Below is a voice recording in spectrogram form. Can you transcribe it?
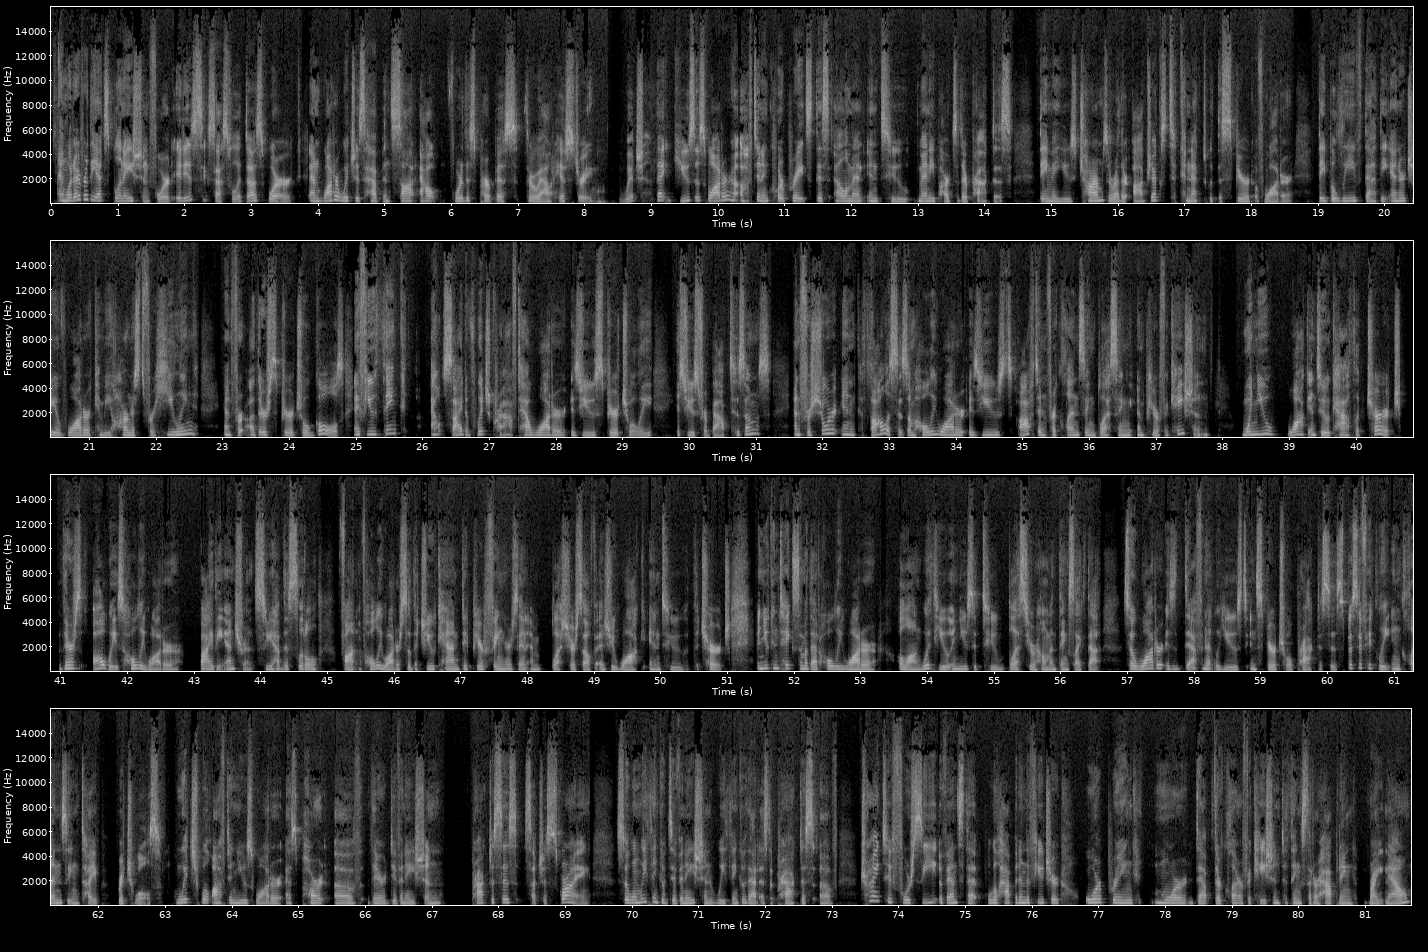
And whatever the explanation for it, it is successful, it does work. And water witches have been sought out for this purpose throughout history. Witch that uses water often incorporates this element into many parts of their practice. They may use charms or other objects to connect with the spirit of water. They believe that the energy of water can be harnessed for healing and for other spiritual goals. If you think outside of witchcraft, how water is used spiritually, it's used for baptisms. And for sure, in Catholicism, holy water is used often for cleansing, blessing, and purification. When you walk into a Catholic church, there's always holy water by the entrance. So you have this little font of holy water so that you can dip your fingers in and bless yourself as you walk into the church. And you can take some of that holy water along with you and use it to bless your home and things like that. So, water is definitely used in spiritual practices, specifically in cleansing type rituals, which will often use water as part of their divination practices, such as scrying. So, when we think of divination, we think of that as the practice of trying to foresee events that will happen in the future or bring more depth or clarification to things that are happening right now.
